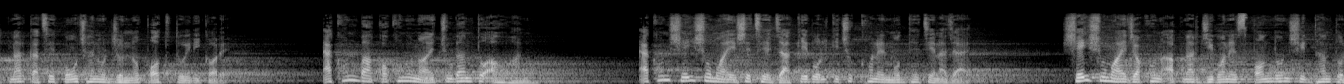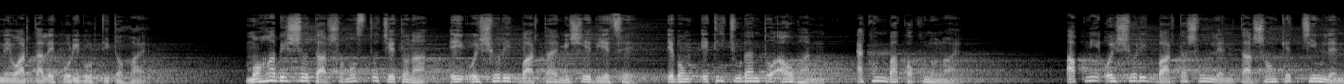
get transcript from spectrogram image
আপনার কাছে পৌঁছানোর জন্য পথ তৈরি করে। এখন বা কখনো নয়, চূড়ান্ত আহ্বান। এখন সেই সময় এসেছে যা কেবল কিছুক্ষণের মধ্যে চেনা যায়। সেই সময় যখন আপনার জীবনের স্পন্দন সিদ্ধান্ত নেওয়ার তালে পরিবর্তিত হয়। মহাবিশ্ব তার সমস্ত চেতনা এই ঐশ্বরিক বার্তায় মিশিয়ে দিয়েছে এবং এটি চূড়ান্ত আহ্বান, এখন বা কখনো নয়। আপনি ঐশ্বরিক বার্তা শুনলেন, তার সংকেত চিনলেন,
